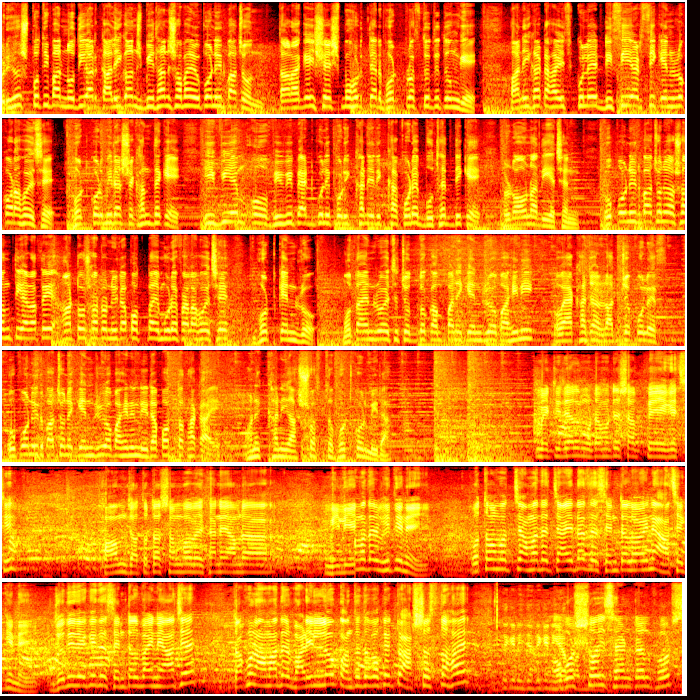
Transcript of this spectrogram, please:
বৃহস্পতিবার নদিয়ার কালীগঞ্জ বিধানসভায় উপনির্বাচন। তার আগেই শেষ মুহূর্তের ভোট প্রস্তুতি তুঙ্গে। পানিঘাটা হাই স্কুলে ডিসিআরসি কেন্দ্র করা হয়েছে। ভোটকর্মীরা সেখান থেকে ইভিএম ও ভিভিপ্যাটগুলি পরীক্ষা নিরীক্ষা করে বুথের দিকে রওনা দিয়েছেন। উপনির্বাচনে অশান্তি এড়াতে আঁটো সাঁটো নিরাপত্তায় মুড়ে ফেলা হয়েছে ভোট কেন্দ্র। মোতায়েন রয়েছে চোদ্দ কোম্পানি কেন্দ্রীয় বাহিনী ও এক হাজার রাজ্য পুলিশ। উপনির্বাচনে কেন্দ্রীয় বাহিনীর নিরাপত্তা থাকায় অনেকখানি আশ্বস্ত ভোটকর্মীরা। মেটেরিয়াল মোটামুটি সব পেয়ে গেছি। ফর্ম যতটা সম্ভব এখানে আমরা মিলিয়ে আমাদের ভীতি নেই। প্রথম হচ্ছে আমাদের চাহিদা যে সেন্ট্রাল বাহিনী আছে কি নেই। যদি দেখি যে সেন্ট্রাল বাহিনী আছে তখন আমাদের বাড়ির লোক অন্ততপক্ষে একটু আশ্বস্ত হয়। অবশ্যই সেন্ট্রাল ফোর্স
